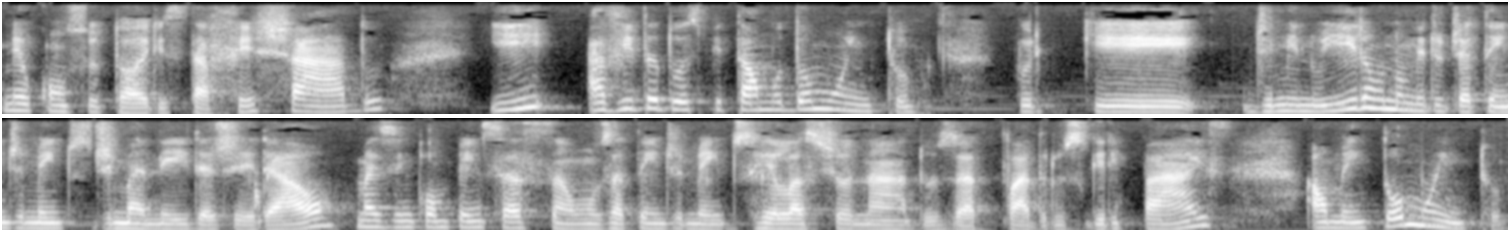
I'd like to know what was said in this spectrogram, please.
meu consultório está fechado e a vida do hospital mudou muito, porque diminuíram o número de atendimentos de maneira geral, mas em compensação os atendimentos relacionados a quadros gripais aumentou muito.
